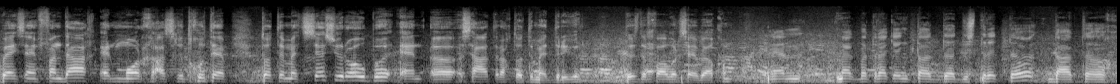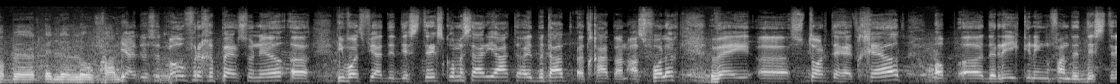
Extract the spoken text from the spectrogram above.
Wij zijn vandaag en morgen, als ik het goed heb, tot en met 6 uur open. En uh, zaterdag tot en met 3 uur. Dus de vouwers zijn welkom. En met betrekking tot de districten, dat uh, gebeurt in de loop van... Ja, dus het overige personeel, die wordt via de uitbetaald. Het gaat dan als volgt. Wij uh, storten het geld op uh, de rekening van de, uh,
